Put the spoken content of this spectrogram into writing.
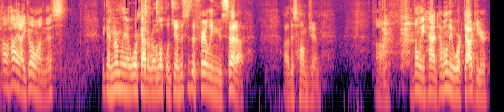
how high I go on this. Again, normally I work out at a local gym. This is a fairly new setup, uh, this home gym. Um, I've only had, I've only worked out here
